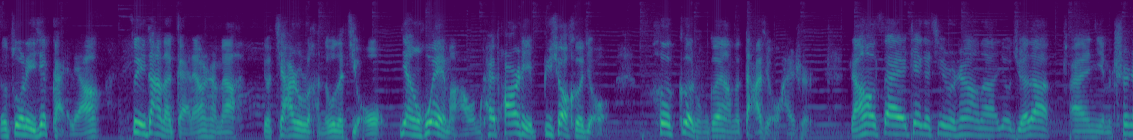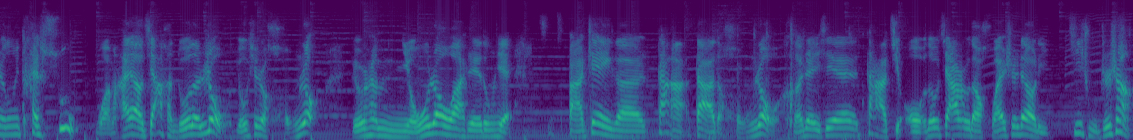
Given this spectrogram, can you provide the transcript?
又做了一些改良。最大的改良是什么呀？又加入了很多的酒。宴会嘛，我们开 party 必须要喝酒，喝各种各样的大酒还是。然后在这个基础上呢，又觉得，哎，你们吃这东西太素，我们还要加很多的肉，尤其是红肉，比如说牛肉啊这些东西，把这个大大的红肉和这些大酒都加入到怀石料理基础之上，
